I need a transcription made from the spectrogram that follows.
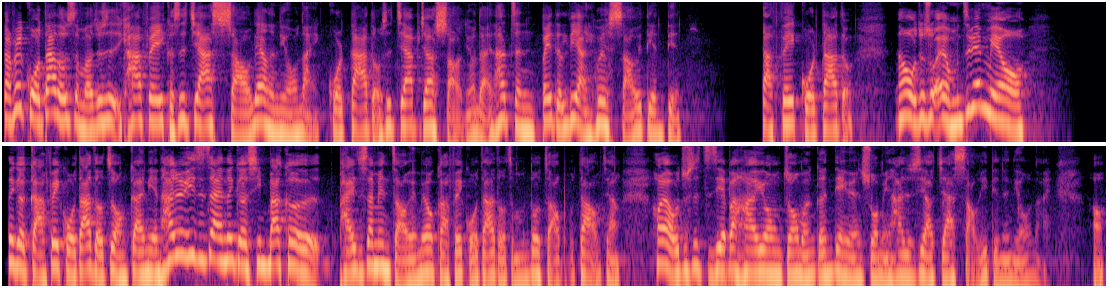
咖啡果达豆是什么？就是咖啡，可是加少量的牛奶。果达豆是加比较少牛奶，它整杯的量也会少一点点。咖啡果达豆，然后我就说：，哎，我们这边没有。”那个咖啡果达豆这种概念，他就一直在那个星巴克牌子上面找也没有咖啡果达豆，怎么都找不到。这样，后来我就是直接帮他用中文跟店员说明，他就是要加少一点的牛奶。好，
